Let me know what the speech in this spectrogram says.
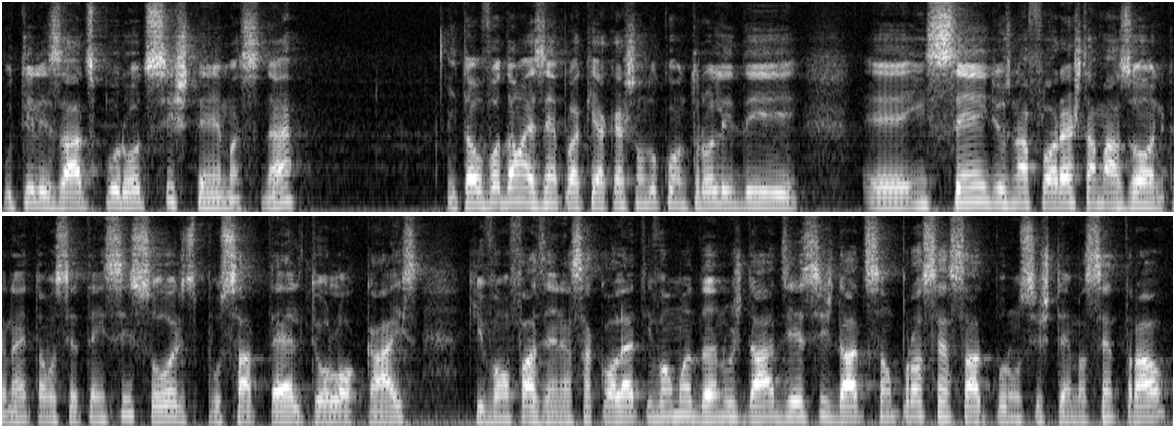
utilizados por outros sistemas. Né? Então eu vou dar um exemplo aqui, a questão do controle de é, incêndios na floresta amazônica. Né? Então você tem sensores por satélite ou locais que vão fazendo essa coleta e vão mandando os dados, e esses dados são processados por um sistema central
